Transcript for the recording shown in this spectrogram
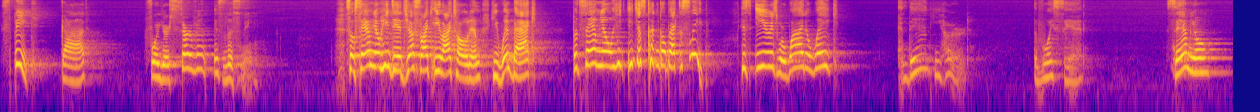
Speak, God, for your servant is listening. So Samuel, he did just like Eli told him. He went back, but Samuel, he, he just couldn't go back to sleep. His ears were wide awake. And then he heard the voice said, Samuel,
